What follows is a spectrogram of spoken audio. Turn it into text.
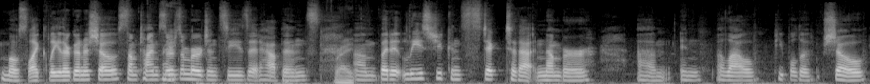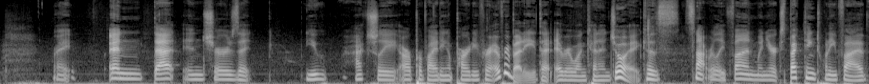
most likely they're going to show. Sometimes there's emergencies, it happens, Right. um, but at least you can stick to that number um, and allow people to show. Right. And that ensures that you actually are providing a party for everybody that everyone can enjoy because it's not really fun when you're expecting 25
